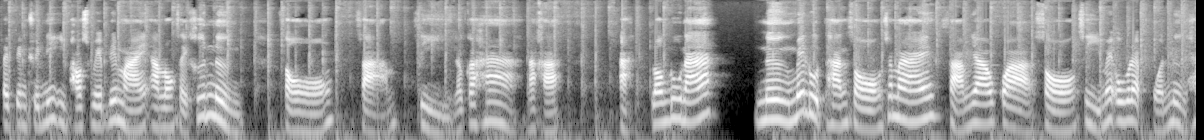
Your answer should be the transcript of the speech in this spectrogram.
ไปเป็น training impulse wave ได้ไหมอะลองใส่ขึ้น 1 2 3 4 แล้วก็ 5 นะคะอะลองดูนะ 1 ไม่หลุดฐาน 2 ใช่ไหม3 ยาวกว่า 2 4 ไม่โอเวอร์แลปหัว1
